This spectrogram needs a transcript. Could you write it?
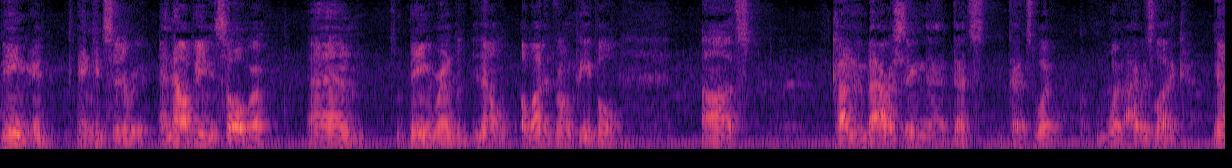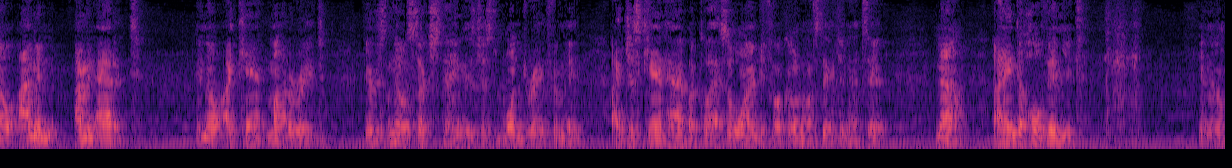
being in, inconsiderate. And now being sober and being around you know a lot of drunk people, uh, it's kind of embarrassing that that's that's what what I was like. You know, I'm an I'm an addict. You know, I can't moderate. There is no such thing as just one drink for me. I just can't have a glass of wine before going on stage, and that's it. Now, I need the whole vineyard. You know.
